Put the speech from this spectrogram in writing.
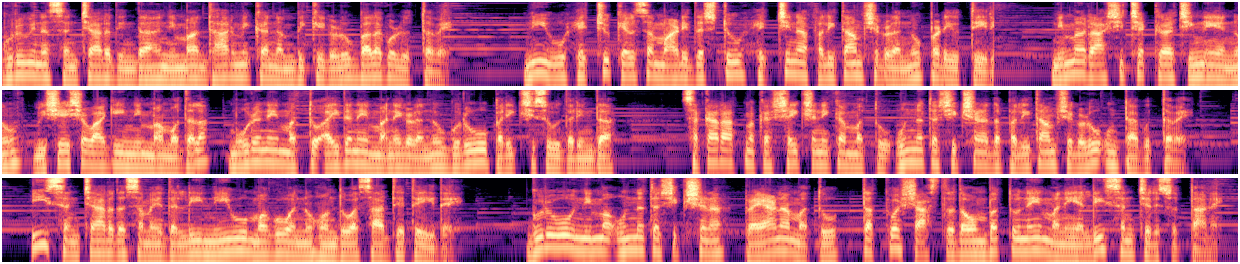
ಗುರುವಿನ ಸಂಚಾರದಿಂದ ನಿಮ್ಮ ಧಾರ್ಮಿಕ ನಂಬಿಕೆಗಳು ಬಲಗೊಳ್ಳುತ್ತವೆ. ನೀವು ಹೆಚ್ಚು ಕೆಲಸ ಮಾಡಿದಷ್ಟು ಹೆಚ್ಚಿನ ಫಲಿತಾಂಶಗಳನ್ನು ಪಡೆಯುತ್ತೀರಿ. ನಿಮ್ಮ ರಾಶಿಚಕ್ರ ಚಿಹ್ನೆಯನ್ನು, ವಿಶೇಷವಾಗಿ ನಿಮ್ಮ ಮೊದಲ, ಮೂರನೇ ಮತ್ತು ಐದನೇ ಮನೆಗಳನ್ನು ಗುರುವು ಪರೀಕ್ಷಿಸುವುದರಿಂದ ಸಕಾರಾತ್ಮಕ ಶೈಕ್ಷಣಿಕ ಮತ್ತು ಉನ್ನತ ಶಿಕ್ಷಣದ ಫಲಿತಾಂಶಗಳು ಉಂಟಾಗುತ್ತವೆ. ಈ ಸಂಚಾರದ ಸಮಯದಲ್ಲಿ ನೀವು ಮಗುವನ್ನು ಹೊಂದುವ ಸಾಧ್ಯತೆ ಇದೆ. ಗುರುವು ನಿಮ್ಮ ಉನ್ನತ ಶಿಕ್ಷಣ, ಪ್ರಯಾಣ ಮತ್ತು ತತ್ವಶಾಸ್ತ್ರದ ಒಂಬತ್ತನೇ ಮನೆಯಲ್ಲಿ ಸಂಚರಿಸುತ್ತಾನೆ.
